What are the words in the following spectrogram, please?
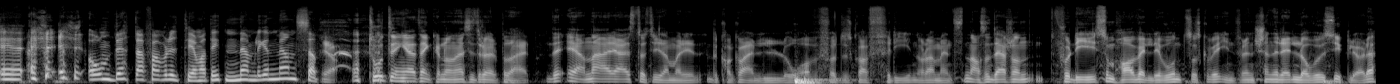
eh, eh, om dette favorittemaet ditt, nemlig mensen. Ja. To ting jeg tenker nå når jeg sitter og hører på det her. Det ene er jeg støtter Ida Marie, det kan ikke være en lov for at du skal ha fri når du har mensen. Altså det er sånn, For de som har veldig vondt, så skal vi innføre en generell lov hvor vi sykeliggjør det.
